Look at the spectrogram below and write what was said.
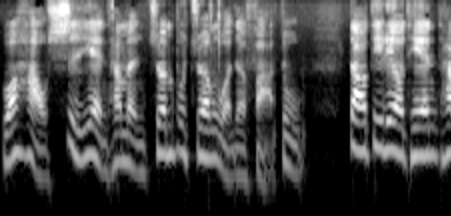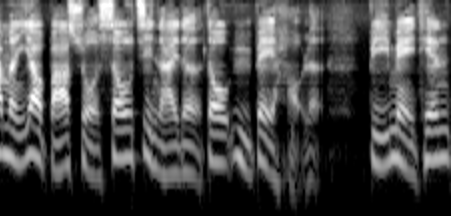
我好试验他们遵不遵我的法度。到第六天，他们要把所收进来的都预备好了。”比每天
